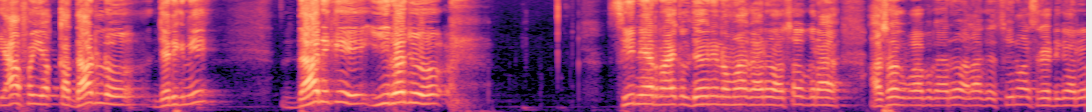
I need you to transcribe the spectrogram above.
యాభై ఒక్క దాడులు జరిగినాయి. దానికి ఈరోజు సీనియర్ నాయకులు దేవినేని ఉమా గారు అశోక్ రా అశోక్ బాబు గారు అలాగే శ్రీనివాస్ రెడ్డి గారు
